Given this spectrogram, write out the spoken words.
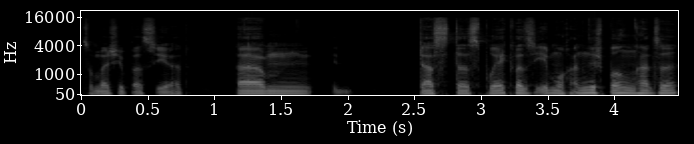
zum Beispiel passiert. Ähm, dass das Projekt, was ich eben auch angesprochen hatte,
